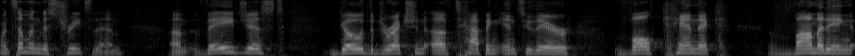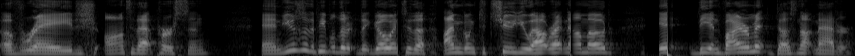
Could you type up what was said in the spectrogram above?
when someone mistreats them, um, they just go the direction of tapping into their volcanic vomiting of rage onto that person. And usually, the people that, that go into the I'm going to chew you out right now mode, it, the environment does not matter.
